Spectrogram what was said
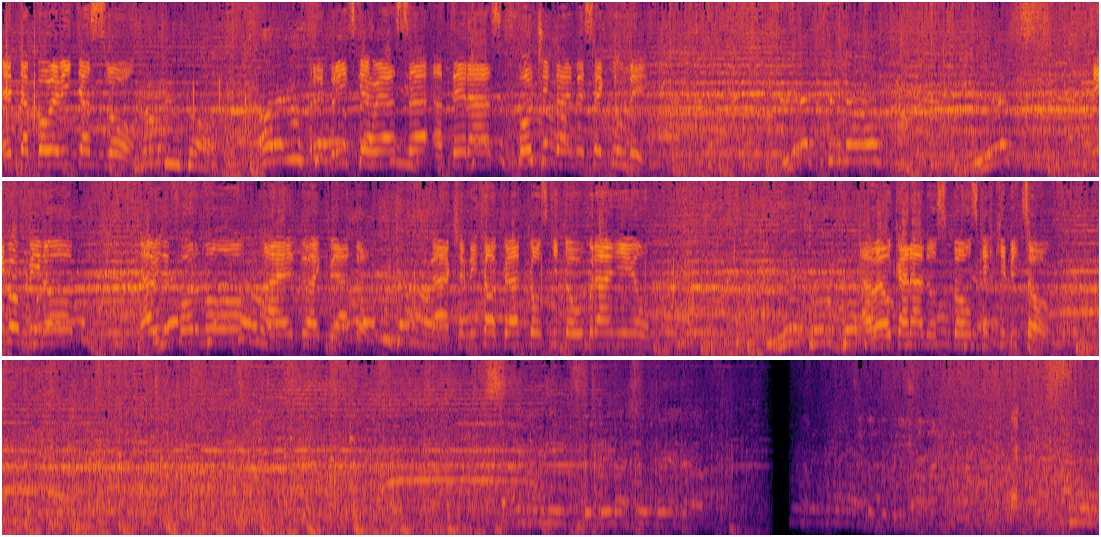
Etapové víťazstvo pre britského jazdca a teraz počítajme sekundy. Jest Pino. Jest. Thibaut Pinot, Davide Formolo a je tu aj Kviato. Takže Michal Kviatkovský to ubránil a veľká radosť polských kibicov.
